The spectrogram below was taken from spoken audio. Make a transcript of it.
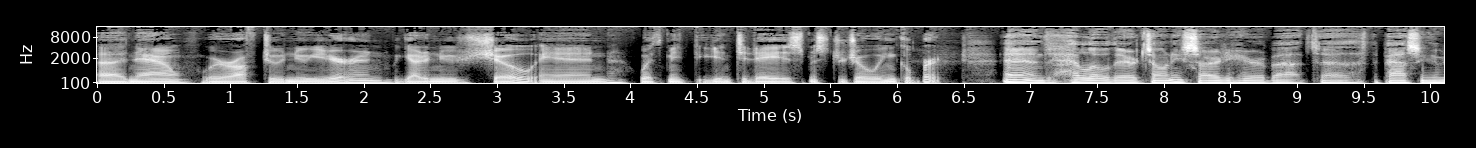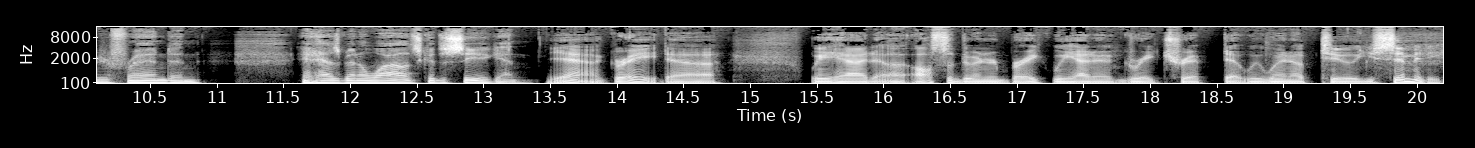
uh, now we're off to a new year and we got a new show. And with me again today is Mr. Joe Engelbert. And hello there, Tony. Sorry to hear about uh, the passing of your friend. And it has been a while. It's good to see you again. Yeah, great. Uh, we had uh, also during the break, we had a great trip that we went up to Yosemite.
